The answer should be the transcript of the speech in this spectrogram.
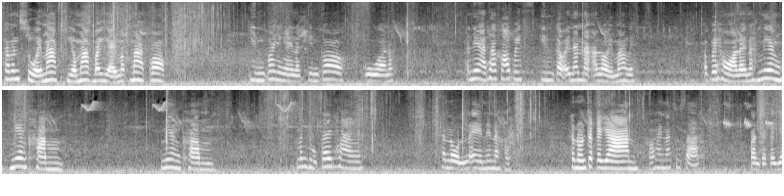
ถ้ามันสวยมากเขียวมากใบใหญ่มากๆก็ กินก็ยังไงล่ะกินก็กลัวเนาะอันนี้ถ้าเขาไปกินกับไอ้นั่นน่ะอร่อยมากเลย เอาไปห่ออะไรนะเมี่ยงเมี่ยงคำเมี่ยงคำมันอยู่ใกล้ทางถนนเองนี่นะคะ ถนนจักรยานเขาให้นักศึกษา ปั่นจักรย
